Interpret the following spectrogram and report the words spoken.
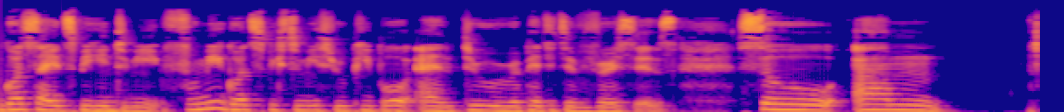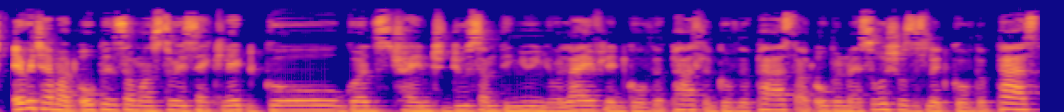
God started speaking to me. For me, God speaks to me through people and through repetitive verses. So, um, every time I'd open someone's story, it's like, let go. God's trying to do something new in your life. Let go of the past. Let go of the past. I'd open my socials. Let go of the past.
